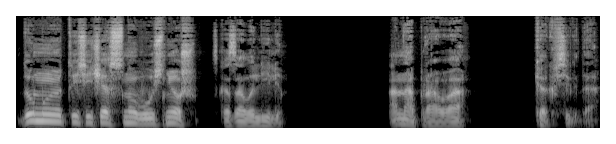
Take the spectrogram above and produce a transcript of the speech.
«Думаю, ты сейчас снова уснешь», — сказала Лили. Она права, как всегда.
